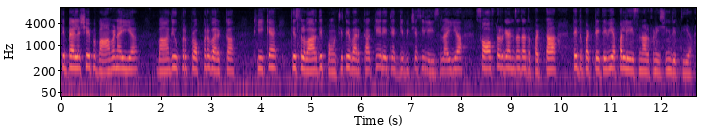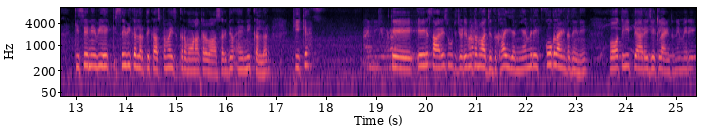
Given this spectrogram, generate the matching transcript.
ਤੇ ਬੈਲ ਸ਼ੇਪ ਬਾਹ ਬਣਾਈ ਆ, ਬਾਹ ਦੇ ਉੱਪਰ ਪ੍ਰੋਪਰ ਵਰਕ ਆ। ਠੀਕ ਹੈ ਤੇ ਸਲਵਾਰ ਦੇ ਪੌਂਚੇ ਤੇ ਵਰਕ ਆ, ਘੇਰੇ ਤੇ ਅੱਗੇ ਪਿੱਛੇ ਅਸੀਂ ਲੇਸ ਲਾਈ ਆ ਸੌਫਟ ਔਰਗੈਂਜ਼ਾ ਦਾ ਦੁਪੱਟਾ ਤੇ ਦੁਪੱਟੇ ਤੇ ਵੀ ਆਪਾਂ ਲੇਸ ਨਾਲ ਫਿਨਿਸ਼ਿੰਗ ਦਿੱਤੀ ਆ। ਕਿਸੇ ਨੇ ਵੀ ਇਹ ਕਿਸੇ ਵੀ ਕਲਰ ਤੇ ਕਸਟਮਾਈਜ਼ ਕਰਵਾਉਣਾ ਕਰਵਾ ਸਕਦੇ ਹੋ, ਐਨੀ ਕਲਰ ਠੀਕ ਹੈ? ਤੇ ਇਹ ਸਾਰੇ ਸੂਟ ਜਿਹੜੇ ਮੈਂ ਤੁਹਾਨੂੰ ਅੱਜ ਦਿਖਾਈ ਜਾਨੀ ਆ ਮੇਰੇ ਇੱਕੋ ਕਲਾਇੰਟ ਦੇ ਨੇ, ਬਹੁਤ ਹੀ ਪਿਆਰੇ ਜਿਹੇ ਕਲਾਇੰਟ ਨੇ ਮੇਰੇ।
